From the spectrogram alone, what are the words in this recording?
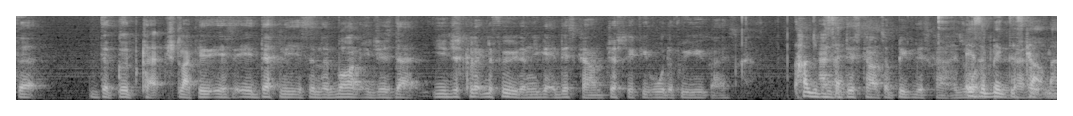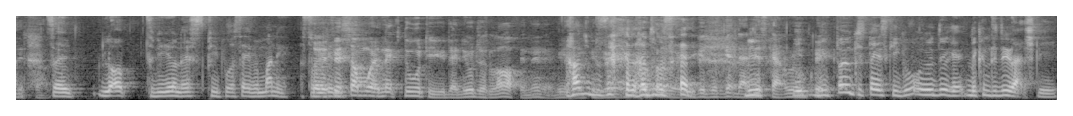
the the good catch. Like it, it, it definitely is an advantage is that you just collect the food and you get a discount just if you order through you guys. 100%. And the discount's a big discount as well. It's a big discount, man. discount. So, lot, to be honest, people are saving money. So if it it's somewhere next door to you, then you're just laughing, isn't it? Hundred percent, hundred percent. You could just get that we, discount we, real we quick. focus basically. What we were doing, looking to do actually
